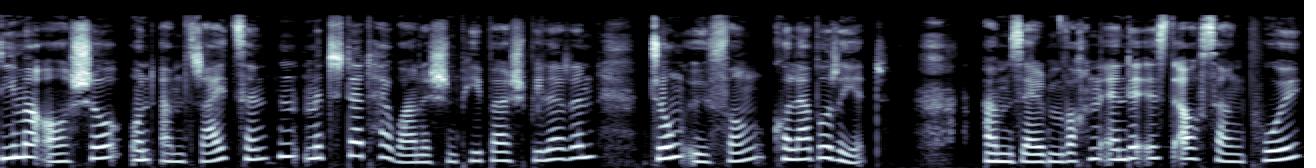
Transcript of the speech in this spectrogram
Dima Orsho und am 13. mit der taiwanischen Pipa-Spielerin Jung Yufeng kollaboriert. Am selben Wochenende ist auch Sang Pui,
